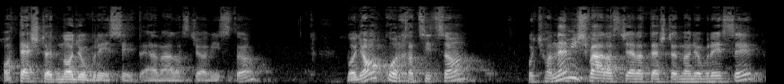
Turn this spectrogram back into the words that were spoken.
ha a tested nagyobb részét elválasztja a víztől, vagy akkor hacica, hogyha nem is választja el a tested nagyobb részét,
